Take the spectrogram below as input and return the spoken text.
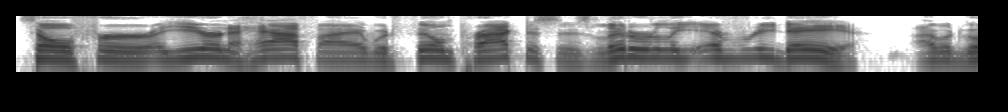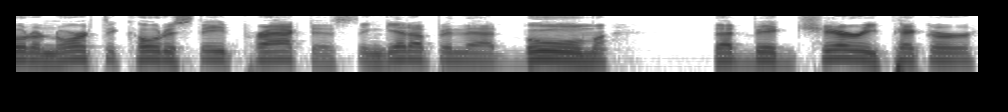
So for a year and a half, I would film practices literally every day. I would go to North Dakota State practice and get up in that boom, that big cherry picker,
